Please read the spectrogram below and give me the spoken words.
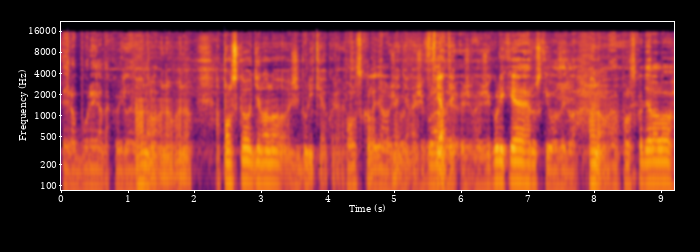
ty Robury a takovýhle. Ano, ano, ano. A Polsko dělalo žigulíky akorát. Polsko nedělalo Žigulík. Žigula, Fiaty. Žigulík je ruský vozidlo. Ano. A Polsko dělalo,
